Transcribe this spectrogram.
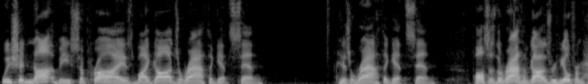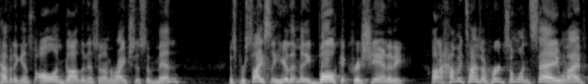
we should not be surprised by God's wrath against sin. His wrath against sin. Paul says, The wrath of God is revealed from heaven against all ungodliness and unrighteousness of men. It's precisely here that many balk at Christianity. I don't know how many times I've heard someone say, when I've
